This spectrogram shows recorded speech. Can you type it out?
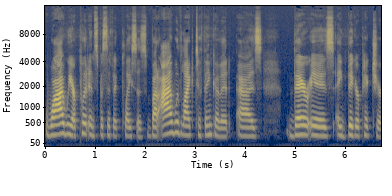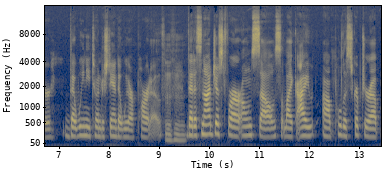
why we are put in specific places. But I would like to think of it as there is a bigger picture that we need to understand that we are part of. Mm-hmm. That it's not just for our own selves. Like I uh, pulled a scripture up,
